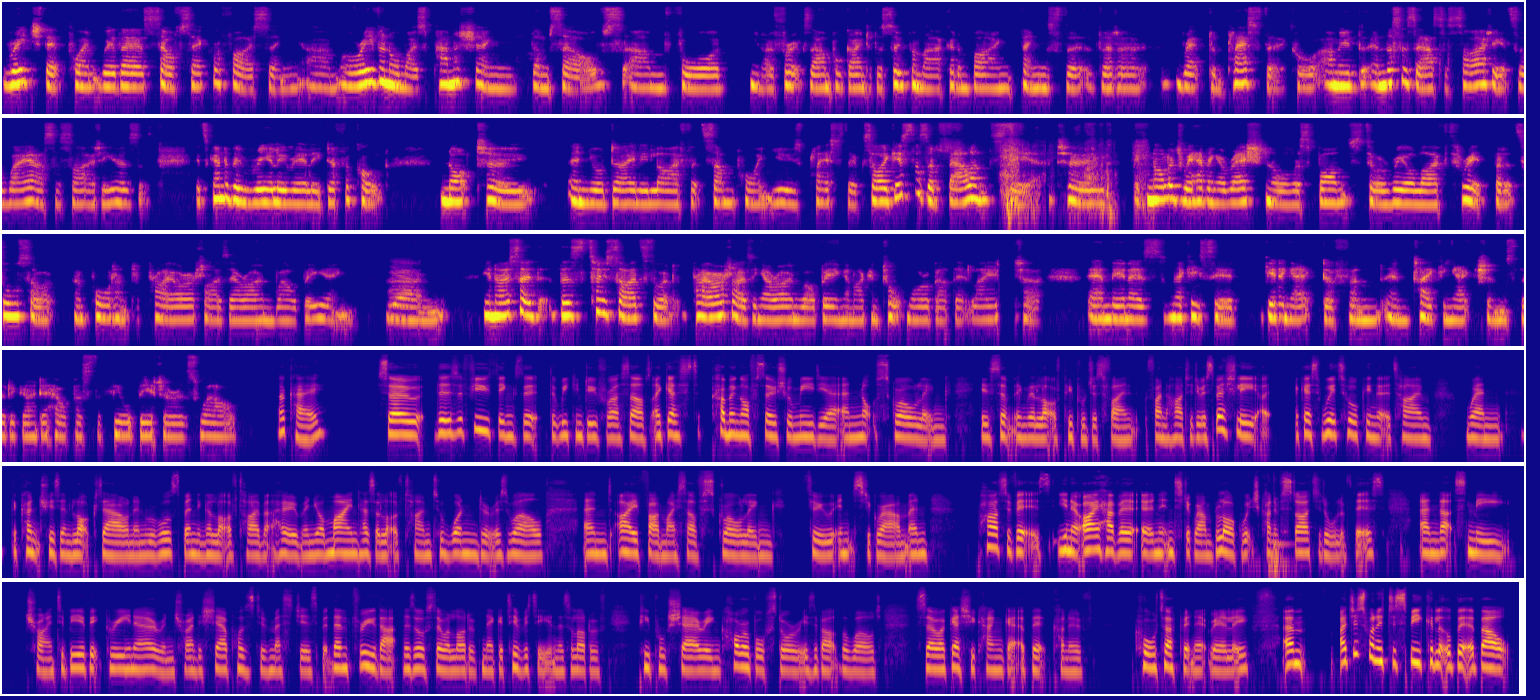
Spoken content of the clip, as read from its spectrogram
reach that point where they're self sacrificing um, or even almost punishing themselves um, for, you know, for example, going to the supermarket and buying things that, that are wrapped in plastic. Or, I mean, and this is our society, it's the way our society is. It's going to be really, really difficult not to in your daily life at some point use plastic. So I guess there's a balance there to acknowledge we're having a rational response to a real life threat, but it's also important to prioritize our own well-being. Yeah. Um, you know, so there's two sides to it: prioritizing our own well-being, and I can talk more about that later. And then, as Niki said, getting active and, and taking actions that are going to help us to feel better as well. Okay. So there's a few things that, that we can do for ourselves. I guess coming off social media and not scrolling is something that a lot of people just find find hard to do. Especially, I guess we're talking at a time when the country's in lockdown and we're all spending a lot of time at home, and your mind has a lot of time to wander as well. And I find myself scrolling through Instagram and part of it is you know i have a, an instagram blog which kind of started all of this and that's me trying to be a bit greener and trying to share positive messages. But then through that, there's also a lot of negativity and there's a lot of people sharing horrible stories about the world. So I guess you can get a bit kind of caught up in it, really. Um, I just wanted to speak a little bit about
